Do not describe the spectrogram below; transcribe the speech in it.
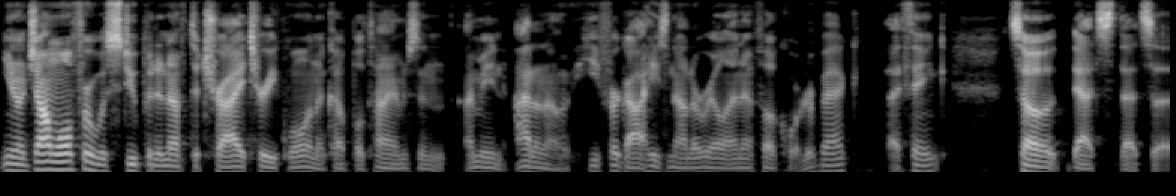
You know, John Wolford was stupid enough to try Tariq Woolen a couple times, and I mean, I don't know. He forgot he's not a real NFL quarterback. I think so. That's that's a.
